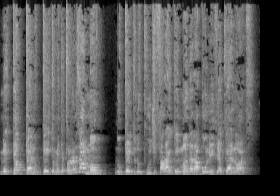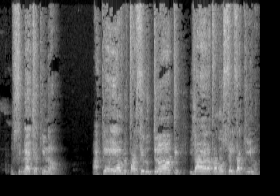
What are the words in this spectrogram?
meter o pé no peito, meter pelo menos a mão no peito do Putin e falar quem manda na Bolívia aqui é nós. Não se mete aqui não. Aqui é eu, meu parceiro Trump, e já era para vocês aqui, mano.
